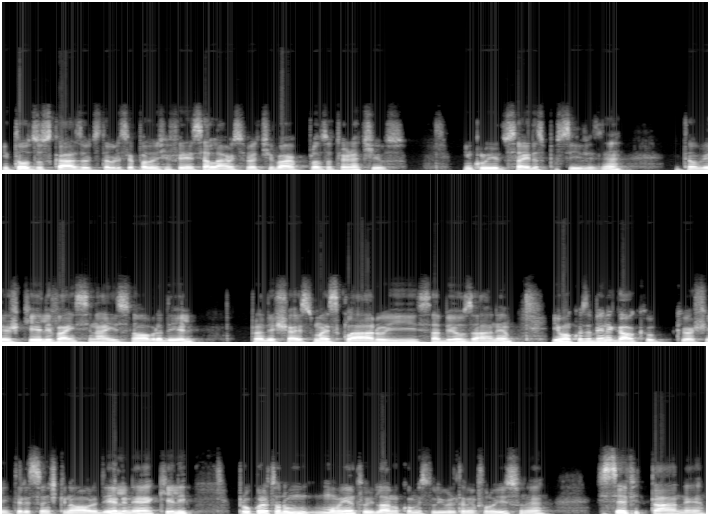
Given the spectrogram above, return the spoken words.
Em todos os casos, eu estabelecer padrões de referência e alarmes para ativar planos alternativos, incluindo saídas possíveis, né? Então vejo que ele vai ensinar isso na obra dele para deixar isso mais claro e saber usar, né? E uma coisa bem legal que eu, que eu achei interessante aqui na obra dele, né, é que ele procura todo momento, e lá no começo do livro ele também falou isso, né, de se evitar, né,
